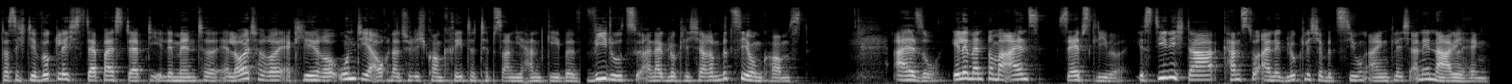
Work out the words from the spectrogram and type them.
dass ich dir wirklich Step by Step die Elemente erläutere, erkläre und dir auch natürlich konkrete Tipps an die Hand gebe, wie du zu einer glücklicheren Beziehung kommst. Also, Element Nummer eins, Selbstliebe. Ist die nicht da, kannst du eine glückliche Beziehung eigentlich an den Nagel hängen.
